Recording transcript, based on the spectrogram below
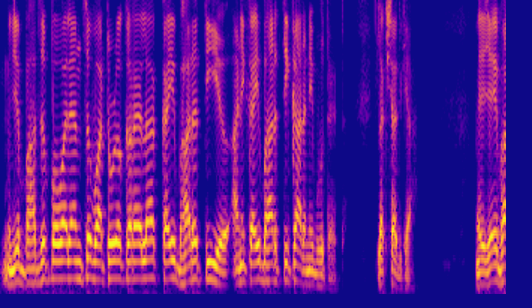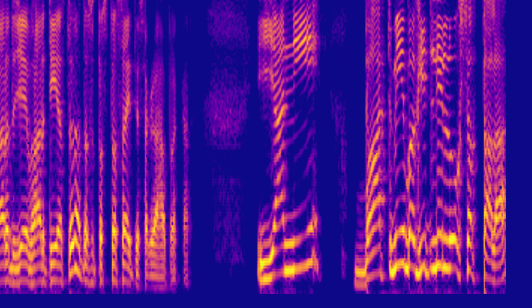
म्हणजे भाजपवाल्यांचं वाटोळं करायला काही भारतीय आणि काही भारती कारणीभूत आहेत. लक्षात घ्या. म्हणजे जय भारत जय भारती असतं ना तसं तस तसा आहे ते सगळा हा प्रकार. यांनी बातमी बघितली लोकसत्ताला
